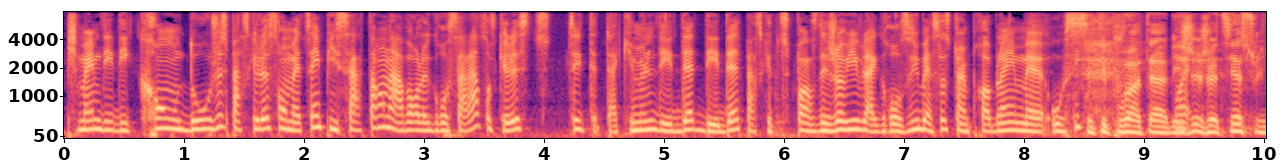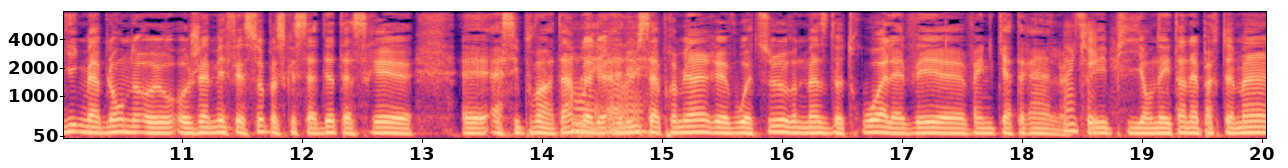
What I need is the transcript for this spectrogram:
puis même des des condos juste parce que là son médecin puis ils s'attendent à avoir le gros salaire sauf que là si tu accumules des dettes des dettes parce que tu penses déjà vivre la grosse vie, ben ça c'est un problème euh, aussi. C'est épouvantable. Et je tiens à souligner que ma blonde a, a jamais fait ça parce que sa dette, elle serait euh, assez épouvantable. Ouais, elle, a- eu sa première euh, voiture, une Mazda 3, elle avait euh, 24 ans. Là. Puis on a été en appartement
